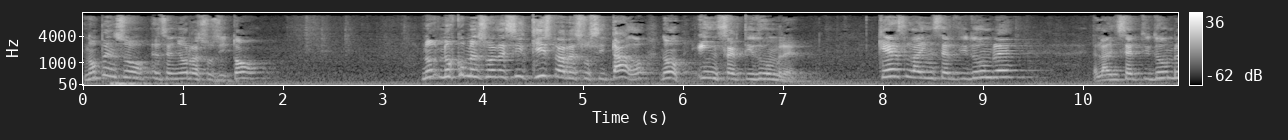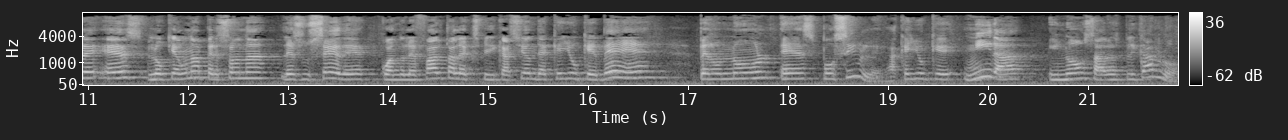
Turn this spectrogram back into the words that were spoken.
No pensó, el Señor resucitó. No, no comenzó a decir, Cristo ha resucitado. No, incertidumbre. ¿Qué es la incertidumbre? La incertidumbre es lo que a una persona le sucede cuando le falta la explicación de aquello que ve pero no es posible. Aquello que mira y no sabe explicarlo.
